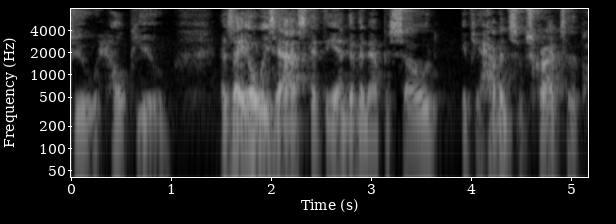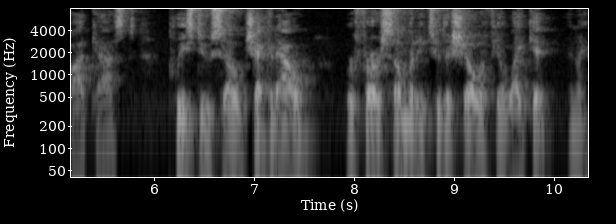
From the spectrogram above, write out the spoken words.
to help you. As I always ask at the end of an episode, if you haven't subscribed to the podcast, please do so. Check it out. Refer somebody to the show if you like it, and I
